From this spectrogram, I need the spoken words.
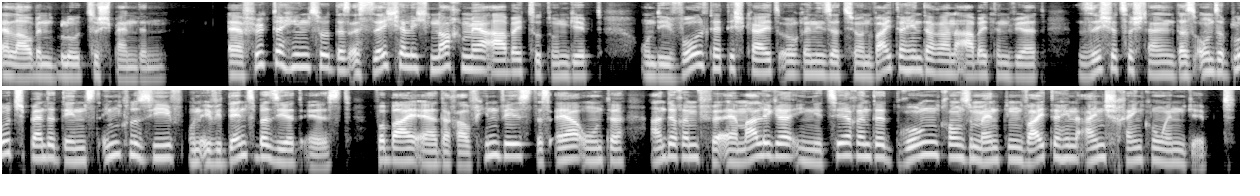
erlauben, Blut zu spenden. Er fügte hinzu, dass es sicherlich noch mehr Arbeit zu tun gibt und die Wohltätigkeitsorganisation weiterhin daran arbeiten wird, sicherzustellen, dass unser Blutspendedienst inklusiv und evidenzbasiert ist, wobei er darauf hinwies, dass er unter anderem für ehemalige injizierende Drogenkonsumenten weiterhin Einschränkungen gibt.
